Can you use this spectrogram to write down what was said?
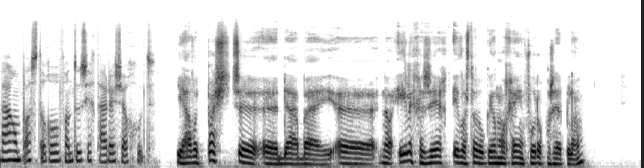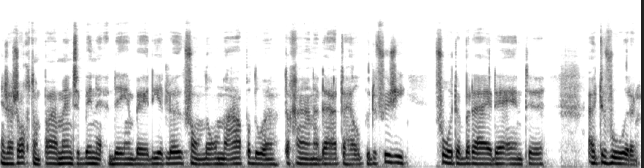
Waarom past de rol van toezichthouder zo goed? Ja, wat past uh, daarbij? nou, eerlijk gezegd, was dat ook helemaal geen vooropgezet plan. En ze zochten een paar mensen binnen DNB die het leuk vonden om naar Apeldoorn te gaan en daar te helpen de fusie voor te bereiden en te, uit te voeren.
